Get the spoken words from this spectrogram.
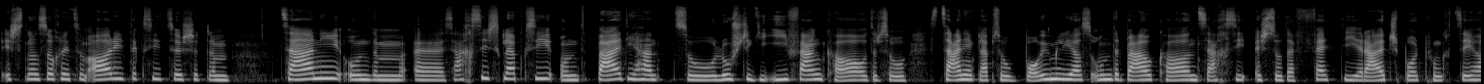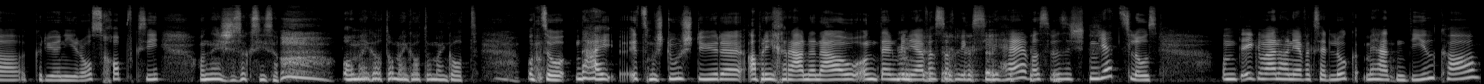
ist noch so ein bisschen zum Anreiten zwischen dem 10 und dem äh, 6 ist glaube ich, und beide hatten so lustige Einfänge gehabt, oder so das 10 glaube so Bäumli als Unterbau gehabt, und 6 war so der fette Reitsport.ch grüne Rosskopf und dann war es so, so oh mein Gott, oh mein Gott, oh mein Gott. Und so, nein, jetzt musst du steuern, aber ich renne auch. Und dann bin ich einfach so ein bisschen, hä, was, was ist denn jetzt los? Und irgendwann habe ich einfach gesagt, wir hatten einen Deal gehabt,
